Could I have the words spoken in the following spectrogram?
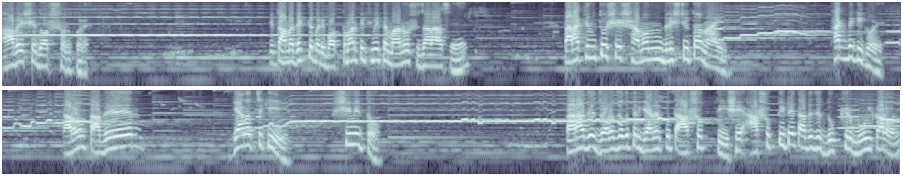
ভাবে সে দর্শন করে। কিন্তু আমরা দেখতে পারি বর্তমান পৃথিবীতে মানুষ যারা আছে, তারা কিন্তু সে সামন দৃষ্টি তো নাই। থাকবে কি করে? কারণ তাদের জ্ঞান হচ্ছে কি? সীমিত। তারা যে জড়জগতের জ্ঞানের প্রতি আসক্তি, সেই আসক্তিটাই তাদের যে দুঃখের মূল কারণ,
